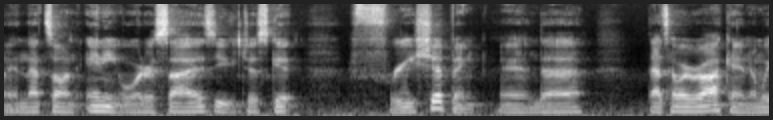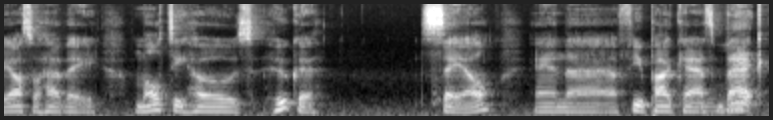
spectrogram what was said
and that's on any order size. You just get free shipping, and uh, that's how we're rocking. And we also have a multi hose hookah sale. And uh, a few podcasts back,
